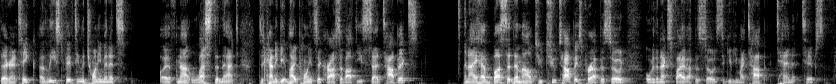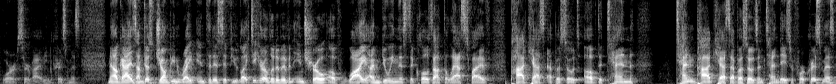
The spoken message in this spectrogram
that are going to take at least 15 to 20 minutes if not less than that, to kind of get my points across about these said topics. And I have busted them out to two topics per episode over the next five episodes to give you my top 10 tips for surviving Christmas. Now, guys, I'm just jumping right into this. If you'd like to hear a little bit of an intro of why I'm doing this to close out the last five podcast episodes of the 10 10 podcast episodes in 10 days before Christmas.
